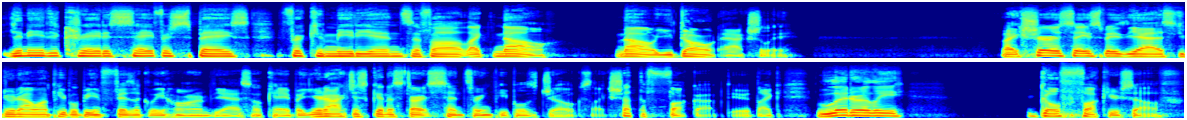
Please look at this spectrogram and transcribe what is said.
You need to create a safer space for comedians of all. Like, no, no, you don't actually. Like, sure, a safe space. Yes, you do not want people being physically harmed. Yes, okay, but you're not just gonna start censoring people's jokes. Like, shut the fuck up, dude. Like, literally, go fuck yourself.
